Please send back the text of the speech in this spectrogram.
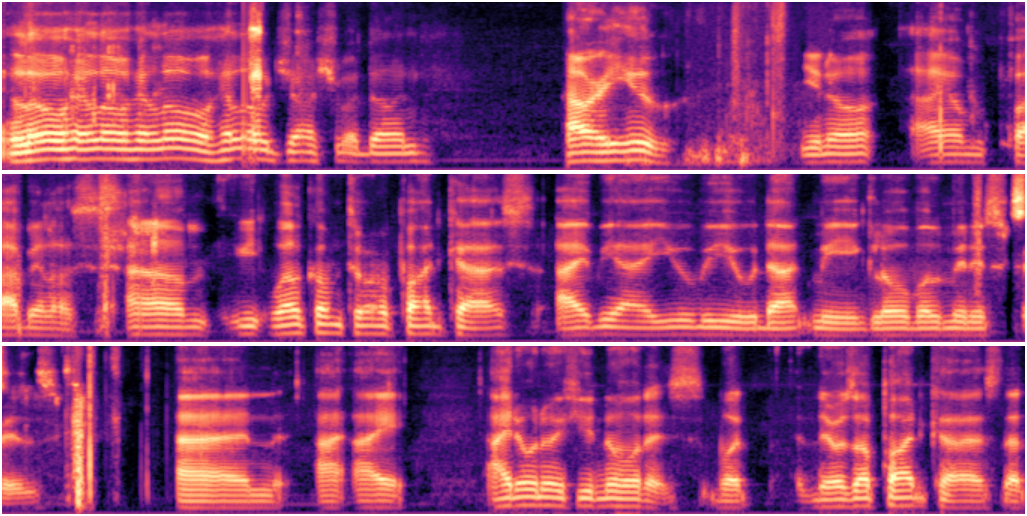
Hello, hello, hello, hello, Joshua Dunn. How are you? You know, I am fabulous. Um, welcome to our podcast, IBIUBU.me Global Ministries. And I, I, I don't know if you know this, but there's a podcast that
